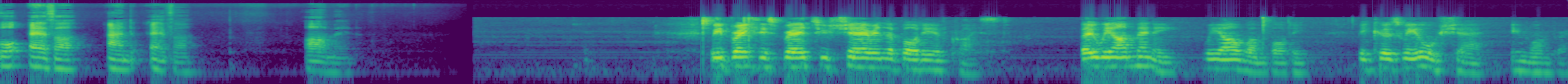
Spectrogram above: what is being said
for ever and ever. Amen. We break this bread to share in the body of Christ. Though we are many, we are one body, because we all share in one bread.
